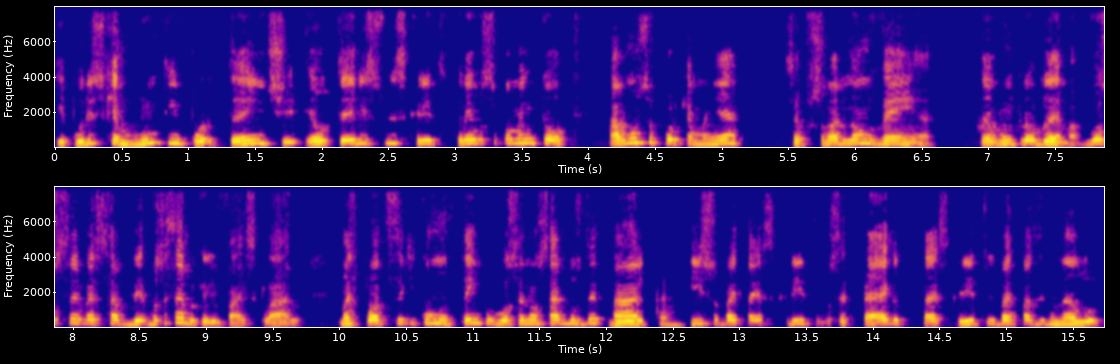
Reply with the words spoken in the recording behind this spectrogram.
E por isso que é muito importante eu ter isso escrito. Como você comentou. Ah, vamos supor que amanhã seu funcionário não venha, tem algum problema. Você vai saber, você sabe o que ele faz, claro. Mas pode ser que com o tempo você não saiba os detalhes. Muita. Isso vai estar escrito. Você pega o que está escrito e vai fazendo, né, Lu?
